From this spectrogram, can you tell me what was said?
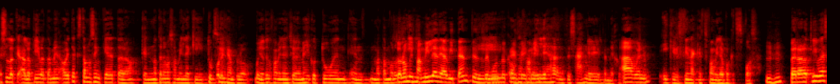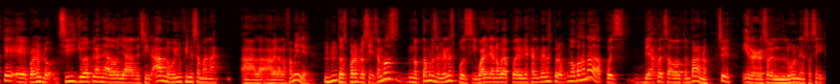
Es lo que, a lo que iba también. Ahorita que estamos en Querétaro, que no tenemos familia aquí. Tú, por Sí. ejemplo, bueno, yo tengo familia en Ciudad de México, tú en, en Matamoros. Solo mi y- familia de habitantes y- de Mundo o sea, Creepy. familia de sangre, pendejo. Ah, bueno. Y Cristina, que es tu familia porque es tu esposa. Pero lo que iba es que, eh, por ejemplo, sí, yo he planeado ya decir, ah, me voy un fin de semana a, la- a ver a la familia. Entonces, por ejemplo, si hacemos noctámbulos el viernes, pues igual ya no voy a poder viajar el viernes, pero no pasa nada, pues viajo el sábado temprano. Sí. Y regreso el lunes o así.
